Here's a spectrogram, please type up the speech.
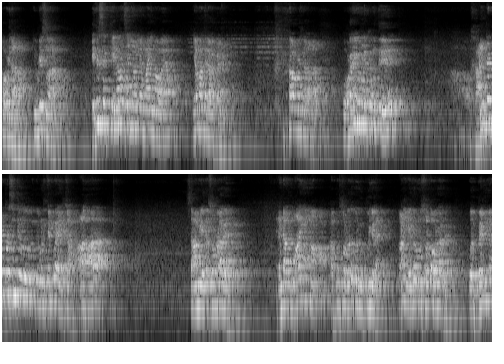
அப்படிதான் இப்படியே சொன்னாராம். எதிர்சக்தி என்னடா என் மாயமாவை ஏமாத்துக்கார பையன்? அப்படின்னாரா உடனே இவனுக்கு வந்து ஹண்ட்ரட் பர்சன்ட் இவனுக்கு தெளிவாயிருச்சான் ஆஹா சாமி ஏதோ சொல்றாரு. ரெண்டாவது மாரியம்மா அப்படின்னு சொல்றது அவருக்கு புரியல. ஆனால் ஏதோ ஒன்று சொல்ல வர்றாரு. ஒரு பெண்ணை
